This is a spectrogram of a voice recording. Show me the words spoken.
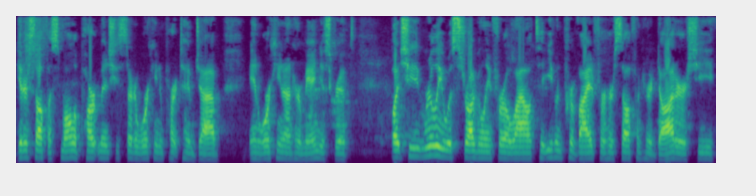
get herself a small apartment. She started working a part time job and working on her manuscript. But she really was struggling for a while to even provide for herself and her daughter. She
